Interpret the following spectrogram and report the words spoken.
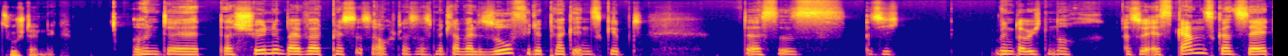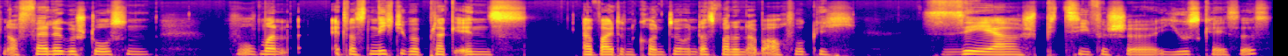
zuständig. Und äh, das Schöne bei WordPress ist auch, dass es mittlerweile so viele Plugins gibt, dass es, also ich bin, glaube ich, noch, also erst ganz, ganz selten auf Fälle gestoßen, wo man etwas nicht über Plugins erweitern konnte. Und das war dann aber auch wirklich sehr spezifische Use Cases.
